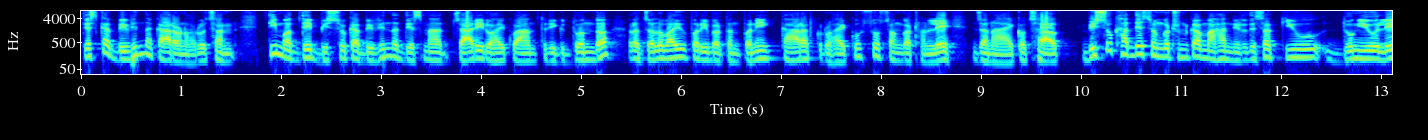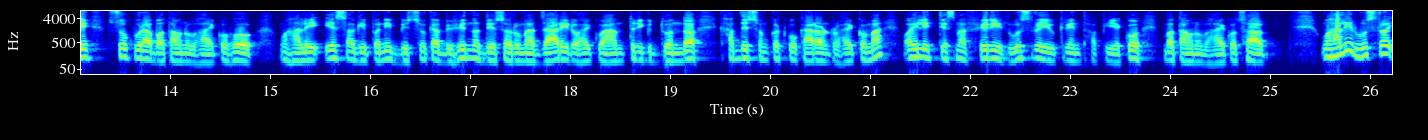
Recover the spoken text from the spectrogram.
त्यसका विभिन्न कारणहरू छन्। तीमध्ये विश्वका विभिन्न देशमा जारी रहेको आन्तरिक द्वन्द्व र जलवायु जलवायु परिवर्तन पनि कारक रहेको सो सङ्गठनले जनाएको छ। विश्व खाद्य सङ्गठनका महानिर्देशक क्यु दुङयुले सो कुरा बताउनु भएको हो। उहाँले यसअघि पनि विश्वका विभिन्न देशहरूमा जारी रहेको आन्तरिक द्वन्द्व खाद्य सङ्कटको कारण रहेकोमा अहिले त्यसमा फेरि रुस र युक्रेन थपिएको बताउनु भएको छ। उहाँले रुस र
